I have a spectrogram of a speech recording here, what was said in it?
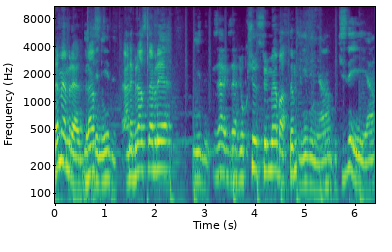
Değil mi Emre? Biraz İyiydin iyiydin. hani biraz da Emre'ye İyiydin. güzel güzel. yokuşu sürmeye baktım. İyiydin ya. İkisi de iyi ya.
